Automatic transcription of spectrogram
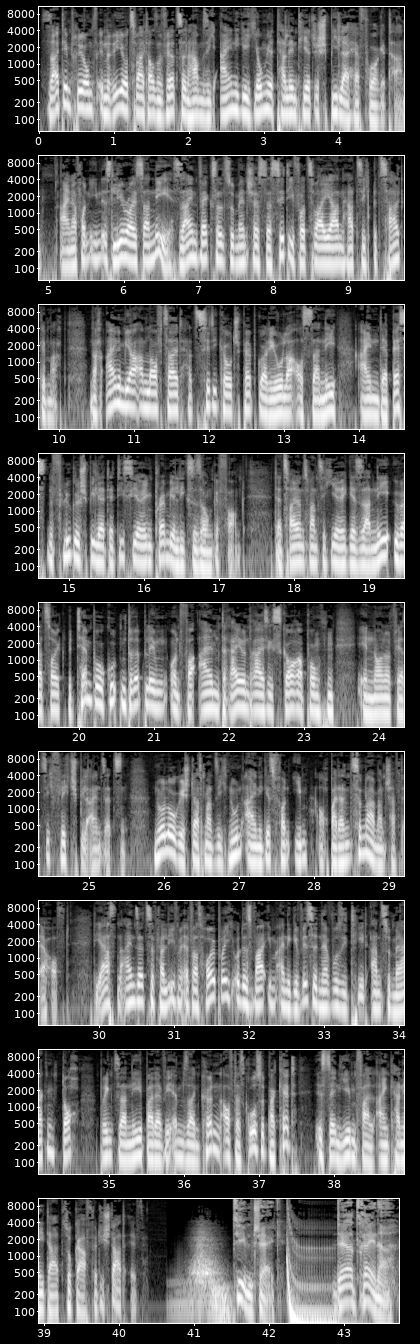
Seit dem Triumph in Rio 2014 haben sich einige junge, talentierte Spieler hervorgetan. Einer von ihnen ist Leroy Sané. Sein Wechsel zu Manchester City vor zwei Jahren hat sich bezahlt gemacht. Nach einem Jahr Anlaufzeit hat City-Coach Pep Guardiola aus Sané einen der besten Flügelspieler der diesjährigen Premier League-Saison geformt. Der 22-jährige Sané überzeugt mit Tempo, gutem Dribbling und vor allem 33 Scorerpunkten in 49 Pflichtspieleinsätzen. Nur logisch, dass man sich nun einiges von ihm auch bei der Nationalmannschaft erhofft. Die ersten Einsätze verliefen etwas holprig und es war ihm eine gewisse Nervosität anzumerken, doch bringt Sané bei der WM sein Können auf das große Parkett, ist er in jedem Fall ein Kandidat sogar für die Startelf. Teamcheck. Der Trainer.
